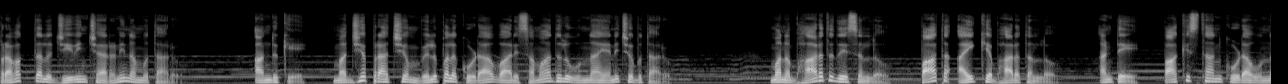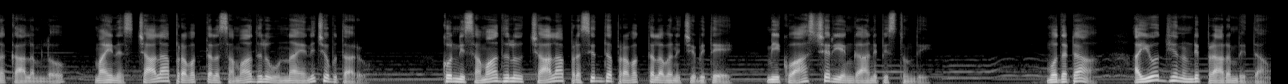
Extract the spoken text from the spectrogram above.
ప్రవక్తలు జీవించారని నమ్ముతారు. అందుకే మధ్యప్రాచ్యం వెలుపల కూడా వారి సమాధులు ఉన్నాయని చెబుతారు. మన భారతదేశంలో పాత ఐక్య భారతంలో అంటే పాకిస్తాన్ కూడా ఉన్న కాలంలో మైనస్ చాలా ప్రవక్తల సమాధులు ఉన్నాయని చెబుతారు. కొన్ని సమాధులు చాలా ప్రసిద్ధ ప్రవక్తలవని చెబితే మీకు ఆశ్చర్యంగా అనిపిస్తుంది. మొదట అయోధ్య నుండి ప్రారంభిద్దాం.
